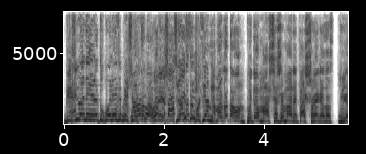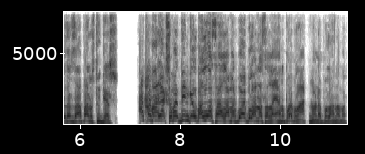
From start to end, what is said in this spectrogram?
বেশি হয়? না এটা তো কই নাই যে বেশি হচ্ছে। কথা শুনিস, বেশি হওয়ার কথা কইছি আমি। আমার কথা হন তুই তো মাস শেষে মারে পাঁচশো এক হাজার দুই হাজার যা পারস তুই দেশ। আচ্ছা আমার ভাই, এক সময় দিনকাল ভালো আসাল আমার পয় পোলাহান আসাল না এখন পয় পোলাহান আট নটা পোলাহান আমার।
